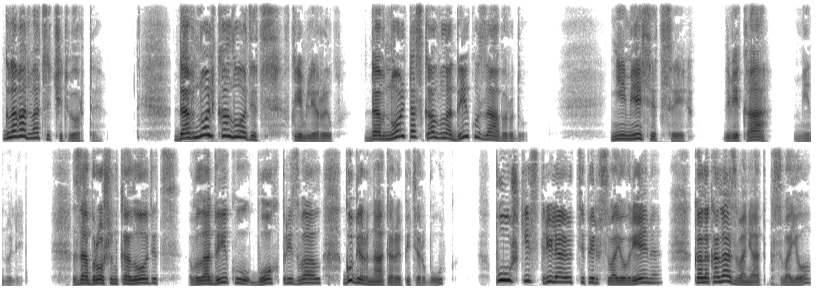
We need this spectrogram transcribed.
Глава двадцать четвертая. Давно ль колодец в Кремле рыл? Давно ль таскал владыку за бороду? Не месяцы, века минули. Заброшен колодец, владыку Бог призвал, губернатора Петербург. Пушки стреляют теперь в свое время, колокола звонят в свое.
